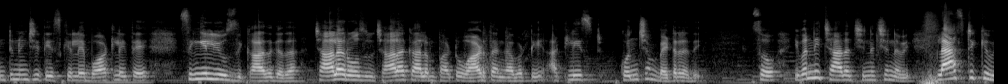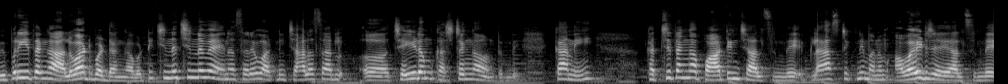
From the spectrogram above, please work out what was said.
ఇంటి నుంచి తీసుకెళ్ళే బాటిల్ అయితే సింగిల్ యూజ్ది కాదు కదా. చాలా రోజులు చాలా కాలం పాటు వాడతాం కాబట్టి అట్లీస్ట్ కొంచెం బెటర్ అది. సో ఇవన్నీ చాలా చిన్న చిన్నవి. ప్లాస్టిక్కి విపరీతంగా అలవాటు పడ్డాం కాబట్టి చిన్న చిన్నవి అయినా సరే వాటిని చాలాసార్లు చేయడం కష్టంగా ఉంటుంది. కానీ ఖచ్చితంగా పాటించాల్సిందే ప్లాస్టిక్ని మనం అవాయిడ్ చేయాల్సిందే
